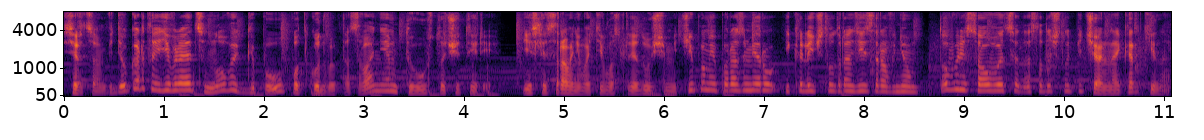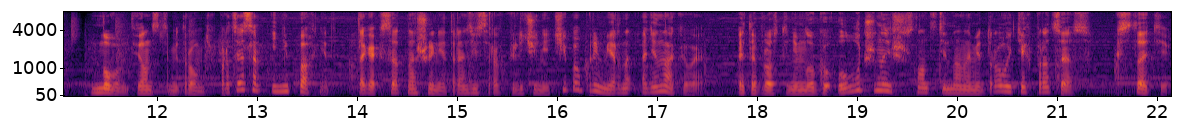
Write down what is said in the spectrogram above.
Сердцем видеокарты является новый GPU под кодовым названием TU104. Если сравнивать его с предыдущими чипами по размеру и количеству транзисторов в нем, то вырисовывается достаточно печальная картина. Новым 12-метровым техпроцессом и не пахнет, так как соотношение транзисторов к величине чипа примерно одинаковое. Это просто немного улучшенный 16-нанометровый техпроцесс, кстати,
